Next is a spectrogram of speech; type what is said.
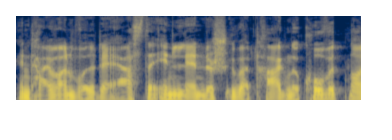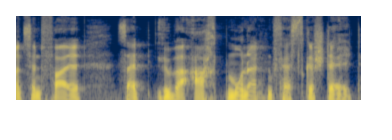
In Taiwan wurde der erste inländisch übertragene Covid-19-Fall seit über acht Monaten festgestellt.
